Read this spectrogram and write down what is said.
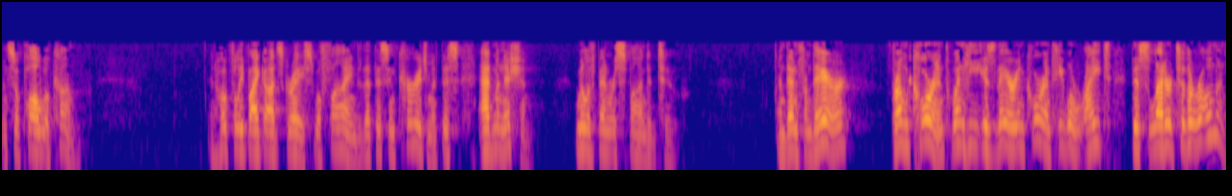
And so Paul will come. And hopefully, by God's grace, we'll find that this encouragement, this admonition, will have been responded to. And then from there, from Corinth, when he is there in Corinth, he will write this letter to the Romans.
